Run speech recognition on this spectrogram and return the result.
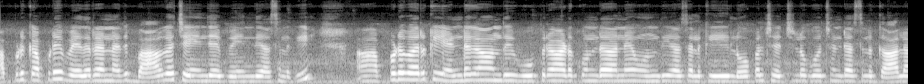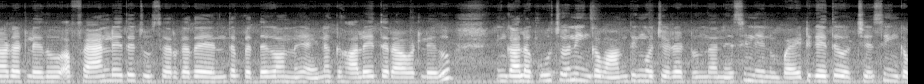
అప్పటికప్పుడే వెదర్ అన్నది బాగా చేంజ్ అయిపోయింది అసలుకి. అప్పటి వరకు ఎండగా ఉంది ఊపిరి ఆడకుండానే ఉంది అసలుకి. లోపల చర్చిలో కూర్చుంటే అసలు గాలి ఆడట్లేదు. ఆ ఫ్యాన్లు అయితే చూసారు కదా ఎంత పెద్దగా ఉన్నాయి. అయినా గాలి అయితే రావట్లేదు. ఇంకా అలా కూర్చొని ఇంకా వామిటింగ్ వచ్చేటట్టు ఉందనేసి నేను బయటకు అయితే వచ్చేసి ఇంకా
